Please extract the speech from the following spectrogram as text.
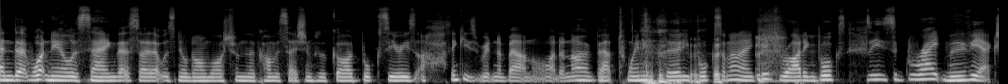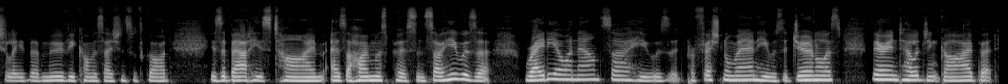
and uh, what Neale is saying that so that was Neale Don Walsch from the Conversations with God book series. Oh, I think he's written about oh, I don't know about 20, 30 books. I don't know. He keeps writing books. It's a great movie actually. The movie Conversations with God is about his time as a homeless person. So he was a radio announcer. He was a professional man. He was a journalist. Very intelligent guy, but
